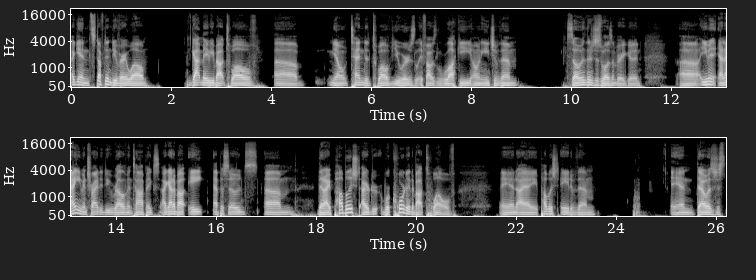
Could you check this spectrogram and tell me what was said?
again, stuff didn't do very well. Got maybe about twelve, uh, you know, ten to twelve viewers if I was lucky on each of them. So there just wasn't very good. Uh, even and I even tried to do relevant topics. I got about eight episodes um, that I published. I re- recorded about twelve, and I published eight of them. And that was just,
